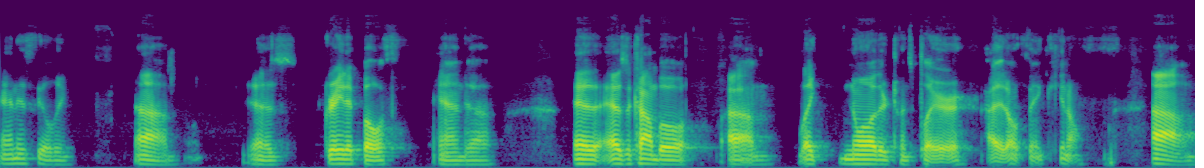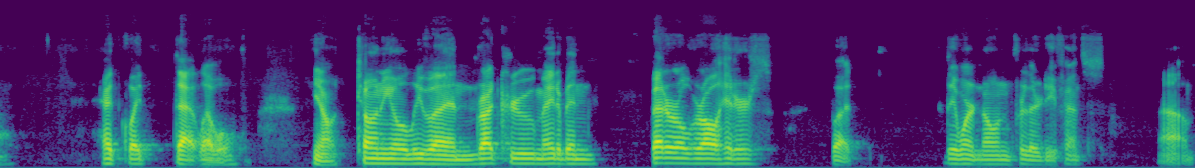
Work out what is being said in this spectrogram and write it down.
and his fielding. Um, as great at both, and uh, as a combo, um, like no other Twins player. I don't think you know um, had quite that level. You know, Tony Oliva and Rod Carew might have been better overall hitters, but they weren't known for their defense. Um,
